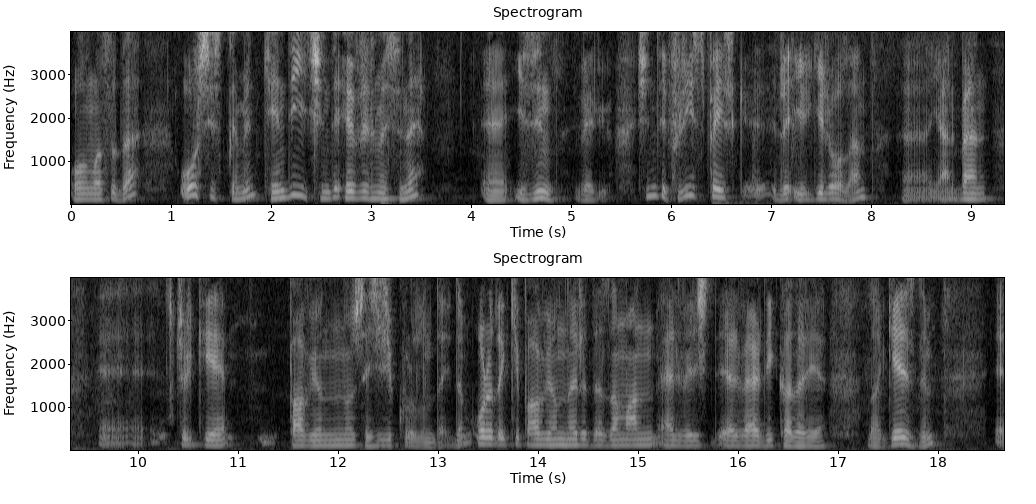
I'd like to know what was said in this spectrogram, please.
olması da o sistemin kendi içinde evrilmesine e, izin veriyor. Şimdi free space ile ilgili olan e, yani ben e, Türkiye pavyonunun seçici kurulundaydım. Oradaki pavyonları da zaman el, veriş, el verdiği kadarıyla gezdim. E,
